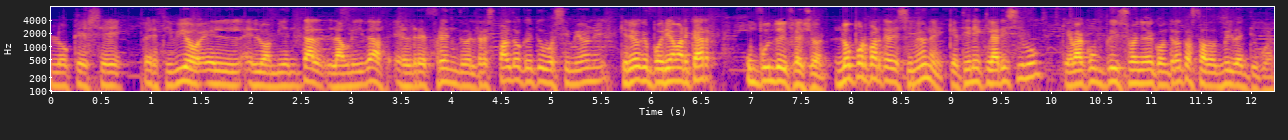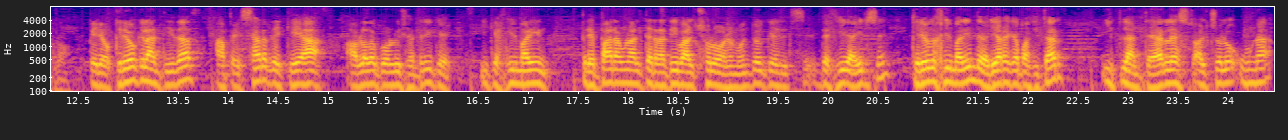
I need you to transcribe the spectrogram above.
lo que se percibió en, lo ambiental, la unidad, el refrendo, el respaldo que tuvo Simeone, creo que podría marcar un punto de inflexión. No por parte de Simeone, que tiene clarísimo que va a cumplir su año de contrato hasta 2024. Pero creo que la entidad, a pesar de que ha hablado con Luis Enrique y que Gilmarín prepara una alternativa al Cholo en el momento en que decida irse, creo que Gilmarín debería recapacitar y plantearle al Cholo una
